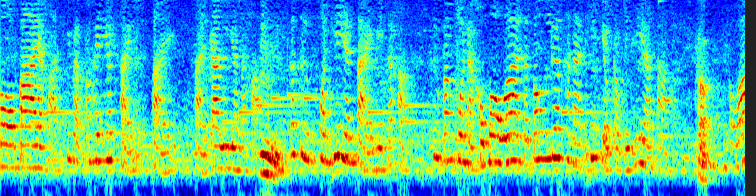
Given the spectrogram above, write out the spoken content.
มปลายอะค่ะ ที่แบบต้องให้เลือกสายสายสายการเรียนนะคะ อืม ก็คือคนที่เรียนสายวิทย์อะค่ะคือบางคนอะเขามองว่าจะต้องเลือกคณะที่เกี่ยวกับวิทยาศาสตร์ ครับ แต่ว่า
